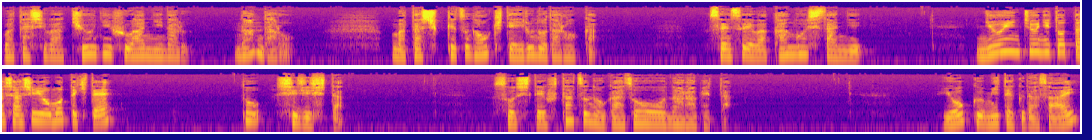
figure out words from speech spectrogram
私は急に不安になる。何だろう？また出血が起きているのだろうか。先生は看護師さんに「入院中に撮った写真を持ってきて」と指示した。そして2つの画像を並べた。よく見てください。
